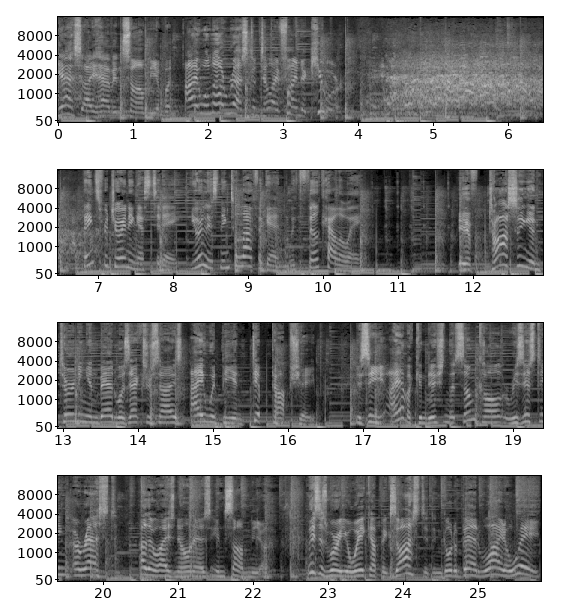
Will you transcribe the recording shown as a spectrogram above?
Yes, I have insomnia, but I will not rest until I find a cure. Thanks for joining us today. You're listening to Laugh Again with Phil Callaway. If tossing and turning in bed was exercise, I would be in tip top shape. You see, I have a condition that some call resisting arrest, otherwise known as insomnia. This is where you wake up exhausted and go to bed wide awake.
